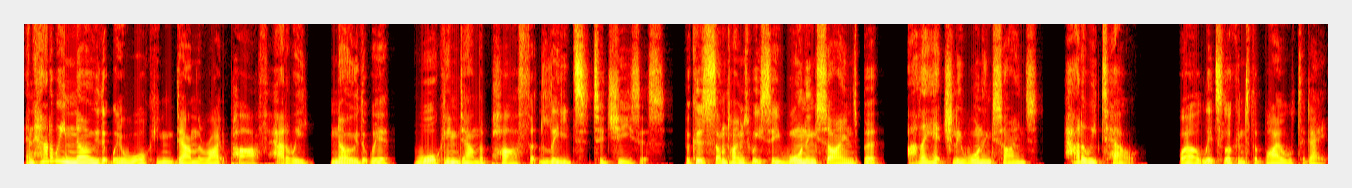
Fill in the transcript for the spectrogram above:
And how do we know that we're walking down the right path? How do we know that we're walking down the path that leads to Jesus? Because sometimes we see warning signs, but are they actually warning signs? How do we tell? Well, let's look into the Bible today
